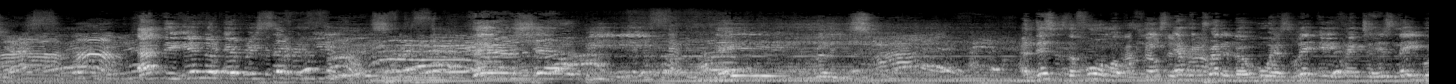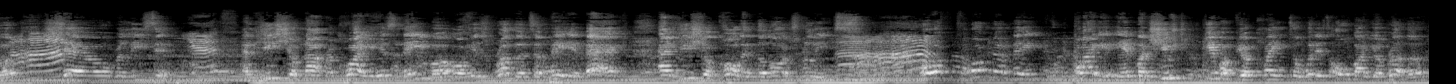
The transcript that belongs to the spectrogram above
At the end of every seven years, there shall be a release. And this is the form of release. Every creditor who has lent anything to his neighbor uh-huh. shall release it. Yes. And he shall not require his neighbor or his brother to pay it back, and he shall call it the Lord's release. Or, or may require it, but you should give up your claim to what is owed by your brother,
